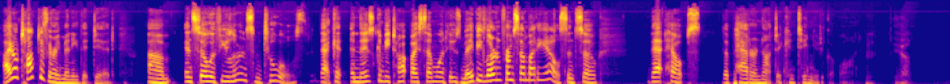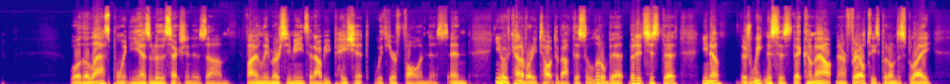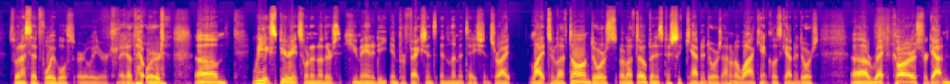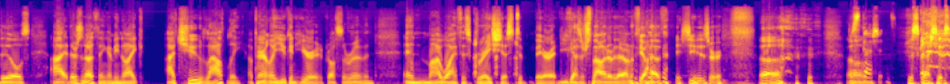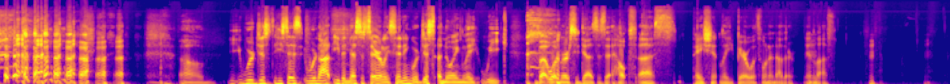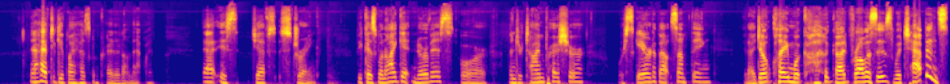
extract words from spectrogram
I don't talk to very many that did. Um, and so if you learn some tools that can, and those can be taught by someone who's maybe learned from somebody else. And so that helps the pattern not to continue to go on. Yeah. Well, the last point he has under the section is um, finally, mercy means that I'll be patient with your fallenness. And, you know, we've kind of already talked about this a little bit, but it's just the, you know, there's weaknesses that come out and our frailties put on display. That's when I said foibles earlier, made up that word. Um, we experience one another's humanity, imperfections, and limitations, right? Lights are left on, doors are left open, especially cabinet doors. I don't know why I can't close cabinet doors. Uh, wrecked cars, forgotten bills. I, there's another thing. I mean, like I chew loudly. Apparently, you can hear it across the room, and and my wife is gracious to bear it. You guys are smiling over there. I don't know if y'all have issues or uh, Discussions. discussions. um, we're just, he says, we're not even necessarily sinning. We're just annoyingly weak. But what mercy does is it helps us patiently bear with one another in love. And I have to give my husband credit on that one. That is Jeff's strength. Because when I get nervous or under time pressure or scared about something, and I don't claim what God promises, which happens,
